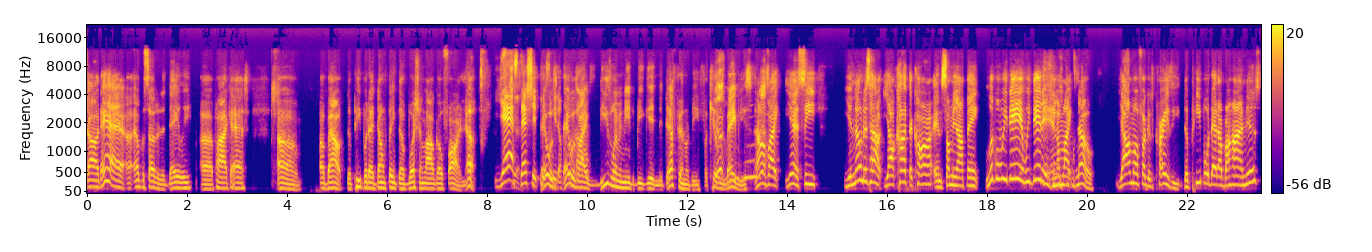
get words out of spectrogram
Uh, they had an episode of the Daily uh, podcast um, about the people that don't think the abortion law go far enough. Yes, Yeah. that shit They pissed was me the they fuck was off. like these women need to be getting the death penalty for killing Yeah. babies, and I was like, yeah, see, you notice how y'all caught the car and some of y'all think, look what we did, we did it. And I'm like, no, y'all motherfuckers crazy. The people that are behind this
